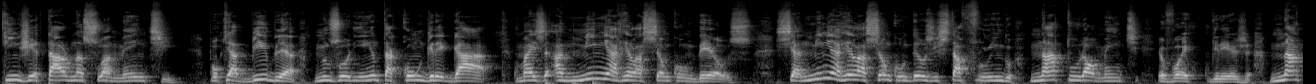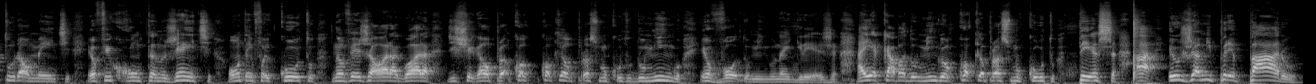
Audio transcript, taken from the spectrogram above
que injetaram na sua mente porque a Bíblia nos orienta a congregar, mas a minha relação com Deus, se a minha relação com Deus está fluindo naturalmente, eu vou à igreja, naturalmente. Eu fico contando, gente, ontem foi culto, não vejo a hora agora de chegar o qual, qual que é o próximo culto domingo? Eu vou domingo na igreja. Aí acaba domingo, eu, qual que é o próximo culto? Terça. Ah, eu já me preparo.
